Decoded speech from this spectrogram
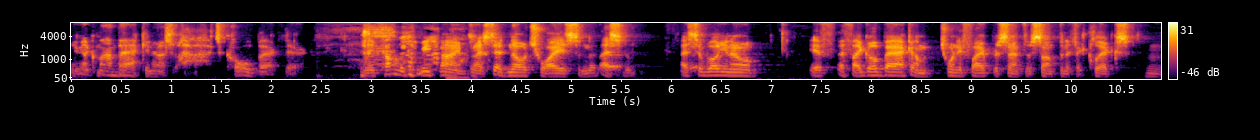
They're going, come on back. You know, I said, ah, it's cold back there. And they called me three times, and I said no twice. And I said, I said, well, you know, if if I go back, I'm 25% of something if it clicks. Hmm.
